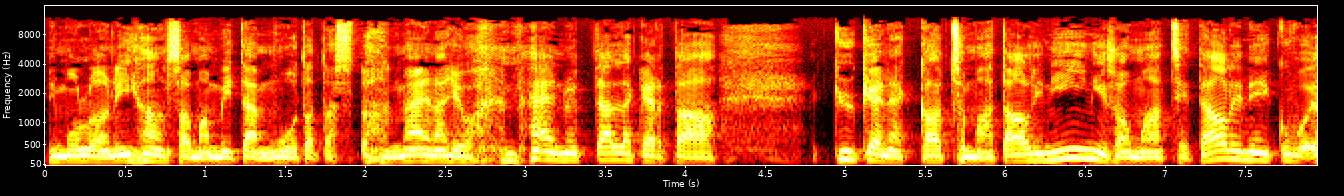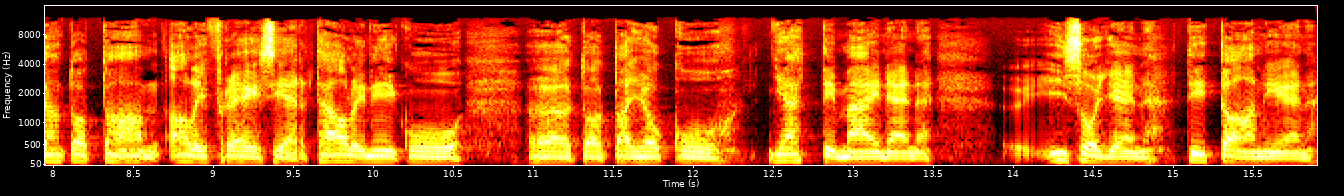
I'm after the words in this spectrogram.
niin mulla on ihan sama mitä muuta tässä. Mä en, ajo, mä en nyt tällä kertaa kykene katsomaan. Tämä oli niin iso matsi. Tämä oli niinku, tota, Ali Frazier, tämä oli niinku, ö, tota, joku jättimäinen isojen titaanien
